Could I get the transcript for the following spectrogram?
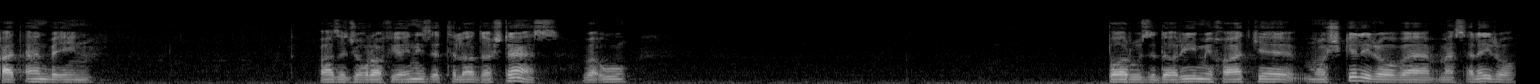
قطعا به این بعض جغرافیایی نیز اطلاع داشته است و او با روزداری می‌خواهد که مشکلی رو و مسئله رو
